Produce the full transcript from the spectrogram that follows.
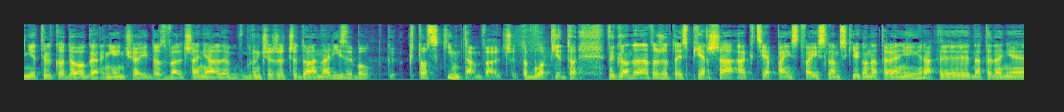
nie tylko do ogarnięcia i do zwalczenia, ale w gruncie rzeczy do analizy, bo kto z kim tam walczy? To było, to wygląda na to, że to jest pierwsza akcja państwa islamskiego na terenie, y, na terenie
